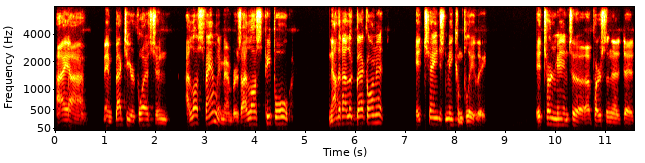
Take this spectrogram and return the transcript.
I uh, and back to your question, I lost family members. I lost people. Now that I look back on it, it changed me completely. It turned me into a person that, that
